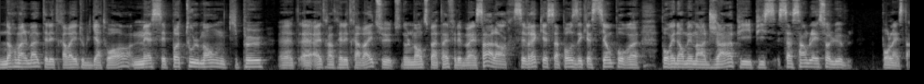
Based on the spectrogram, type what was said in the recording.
Normalement, le télétravail est obligatoire, mais c'est pas tout le monde qui peut euh, être en télétravail. Tu, tu nous le montres ce matin, Philippe Vincent. Alors, c'est vrai que ça pose des questions pour euh, pour énormément de gens, puis puis ça semble insoluble pour l'instant.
